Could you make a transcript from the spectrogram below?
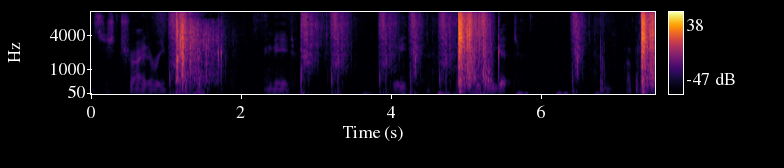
let's just try to reap. We need wheat. What we can get. Okay.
